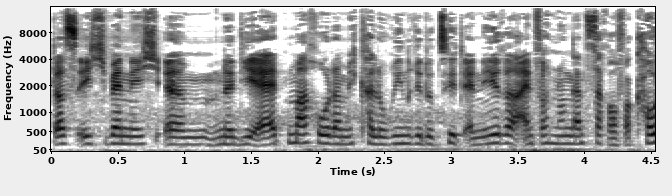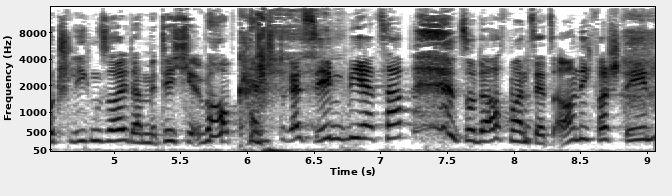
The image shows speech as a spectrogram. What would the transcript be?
dass ich, wenn ich ähm, eine Diät mache oder mich kalorienreduziert ernähre, einfach nur einen ganzen Tag auf der Couch liegen soll, damit ich überhaupt keinen Stress irgendwie jetzt hab. So darf man es jetzt auch nicht verstehen.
